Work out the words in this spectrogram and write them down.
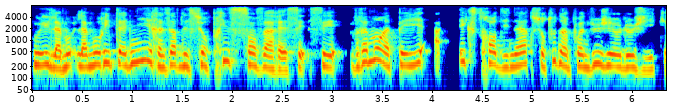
Oui, la, Mau- la Mauritanie réserve des surprises sans arrêt. C'est- vraiment un pays a- extraordinaire, surtout d'un point de vue géologique.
